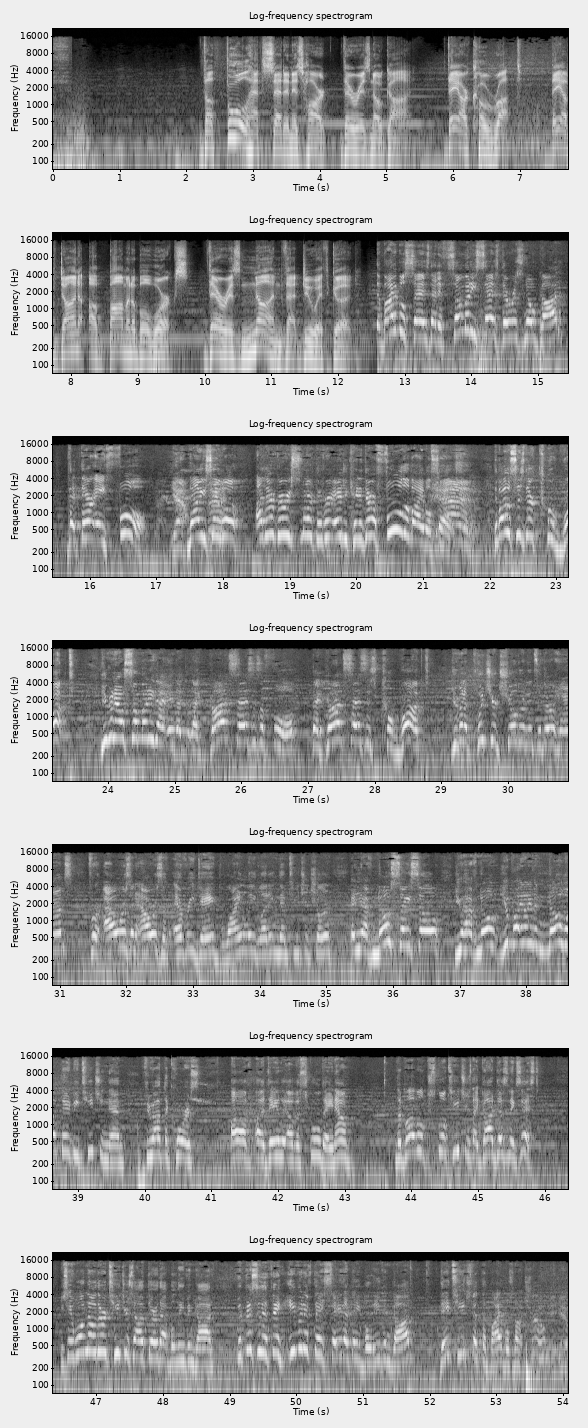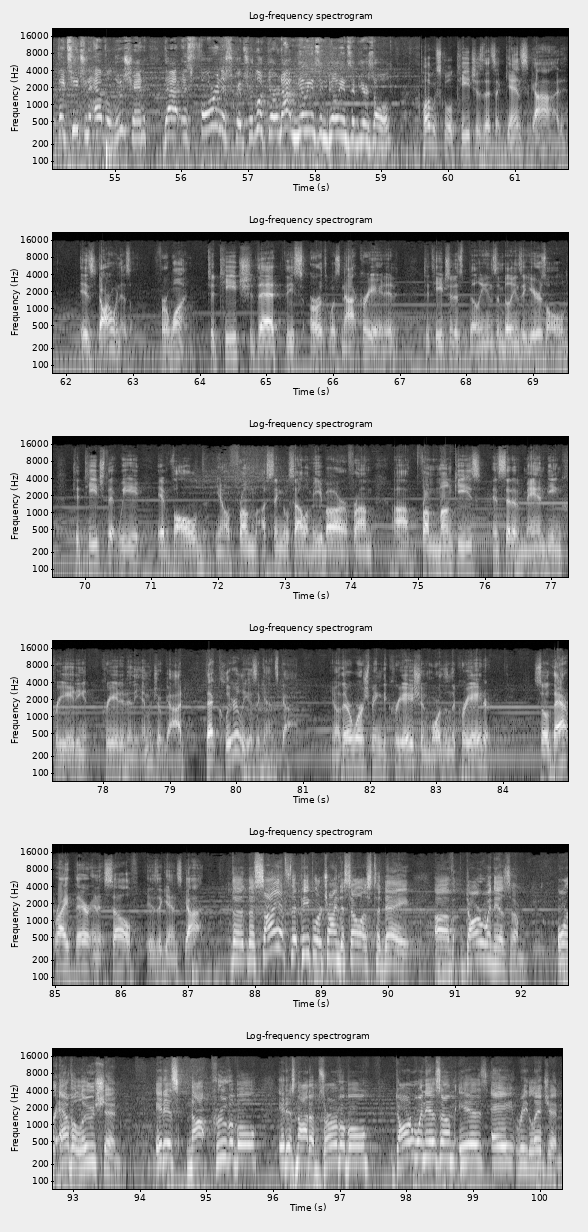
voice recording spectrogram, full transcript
The fool hath said in his heart, There is no God. They are corrupt. They have done abominable works. There is none that doeth good. The Bible says that if somebody says there is no God, that they're a fool. Yeah. Now you say, well, uh, they're very smart, they're very educated, they're a fool, the Bible says. Yeah. The Bible says they're corrupt. You're going to have somebody that, that, that God says is a fool, that God says is corrupt. You're going to put your children into their hands for hours and hours of every day, blindly letting them teach your children, and you have no say so. You have no, you probably don't even know what they'd be teaching them throughout the course of a daily, of a school day. Now, the Bible school teaches that God doesn't exist. You say, well, no, there are teachers out there that believe in God. But this is the thing even if they say that they believe in God, they teach that the Bible's not true. They, they teach an evolution that is foreign to Scripture. Look, they're not millions and billions of years old. Public school teaches that's against God is Darwinism, for one. To teach that this earth was not created, to teach that it's billions and billions of years old, to teach that we evolved, you know, from a single cell amoeba or from uh, from monkeys instead of man being creating created in the image of God, that clearly is against God. You know, they're worshiping the creation more than the creator. So that right there in itself is against God. The, the science that people are trying to sell us today of Darwinism or evolution, it is not provable, it is not observable. Darwinism is a religion.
